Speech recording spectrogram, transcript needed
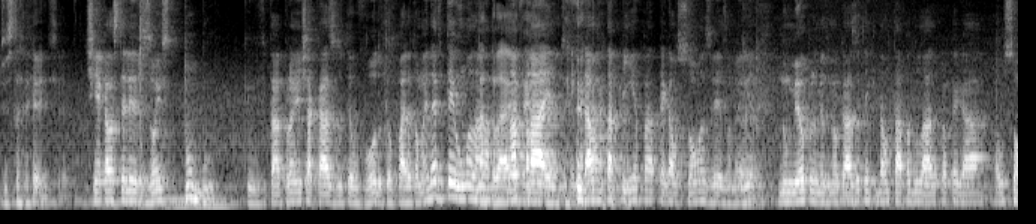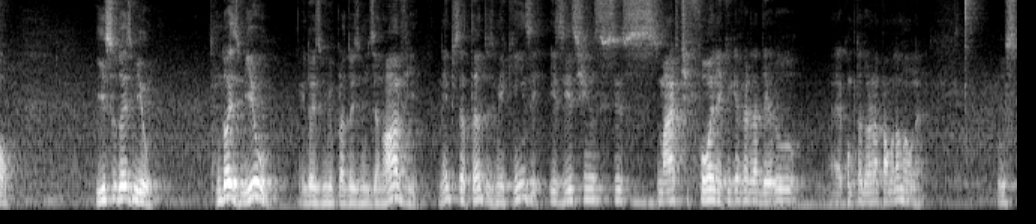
Justamente. É. Tinha aquelas televisões tubo, que tá, provavelmente a casa do teu avô, do teu pai, da tua mãe, deve ter uma lá na, na praia. Na praia. Tu tem que dar uma tapinha para pegar o som às vezes. Maioria. É. No meu, pelo menos no meu caso, eu tenho que dar um tapa do lado para pegar o som. Isso 2000. Em 2000, em 2000 para 2019, nem precisa tanto, 2015, existe esse smartphone aqui que é verdadeiro é, computador na palma da mão, né? Os,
